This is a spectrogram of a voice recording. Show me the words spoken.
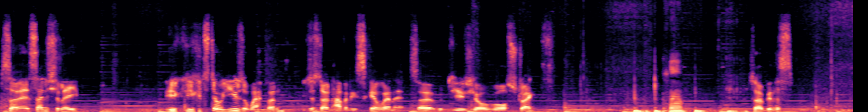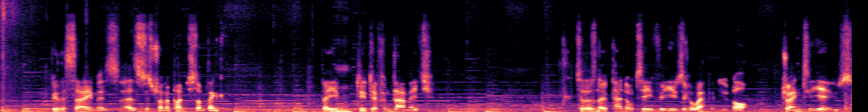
so essentially, you, you could still use a weapon. You just don't have any skill in it. So it would use your raw strength. Okay. So it'd be this be the same as as just trying to punch something, but you Mm. do different damage. So there's no penalty for using a weapon you're not trained to use.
